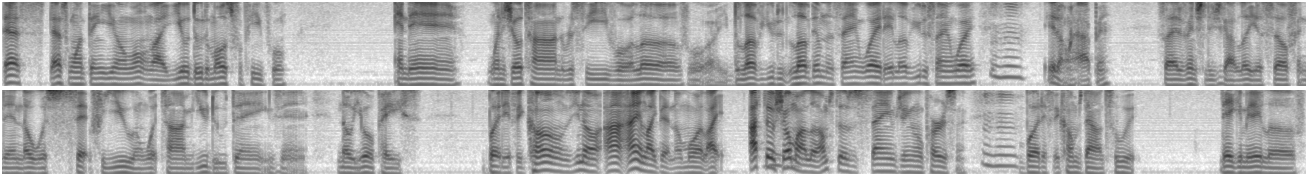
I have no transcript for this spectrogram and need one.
that's that's one thing you don't want. Like you'll do the most for people, and then when it's your time to receive or love or to love you to love them the same way, they love you the same way. hmm It don't happen. So eventually you gotta love yourself and then know what's set for you and what time you do things and know your pace. But if it comes, you know, I, I ain't like that no more. Like I still Mm-hmm. show my love. I'm still the same genuine person. hmm But if it comes down to it, they give me their love.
